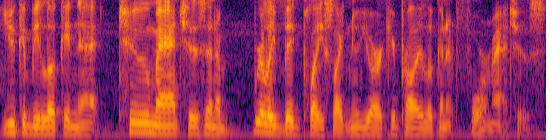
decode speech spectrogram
you could be looking at two matches in a really big place like New York. You're probably looking at four matches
